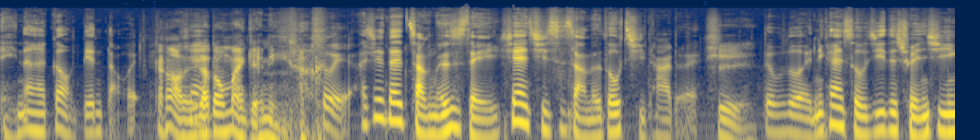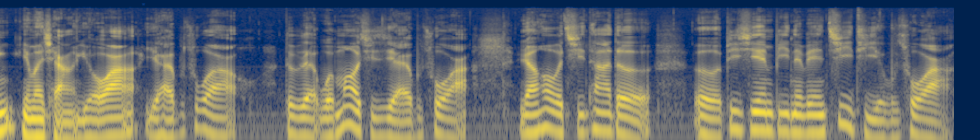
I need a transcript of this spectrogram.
哎，那还刚好颠倒哎，刚好人家都卖给你了。对，啊，现在涨的是谁？现在其实涨的都其他的哎，是对不对？你看手机的全新有没有强？有啊，也还不错啊。对不对？文茂其实也还不错啊，然后其他的呃 B C N B 那边记忆体也不错啊，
